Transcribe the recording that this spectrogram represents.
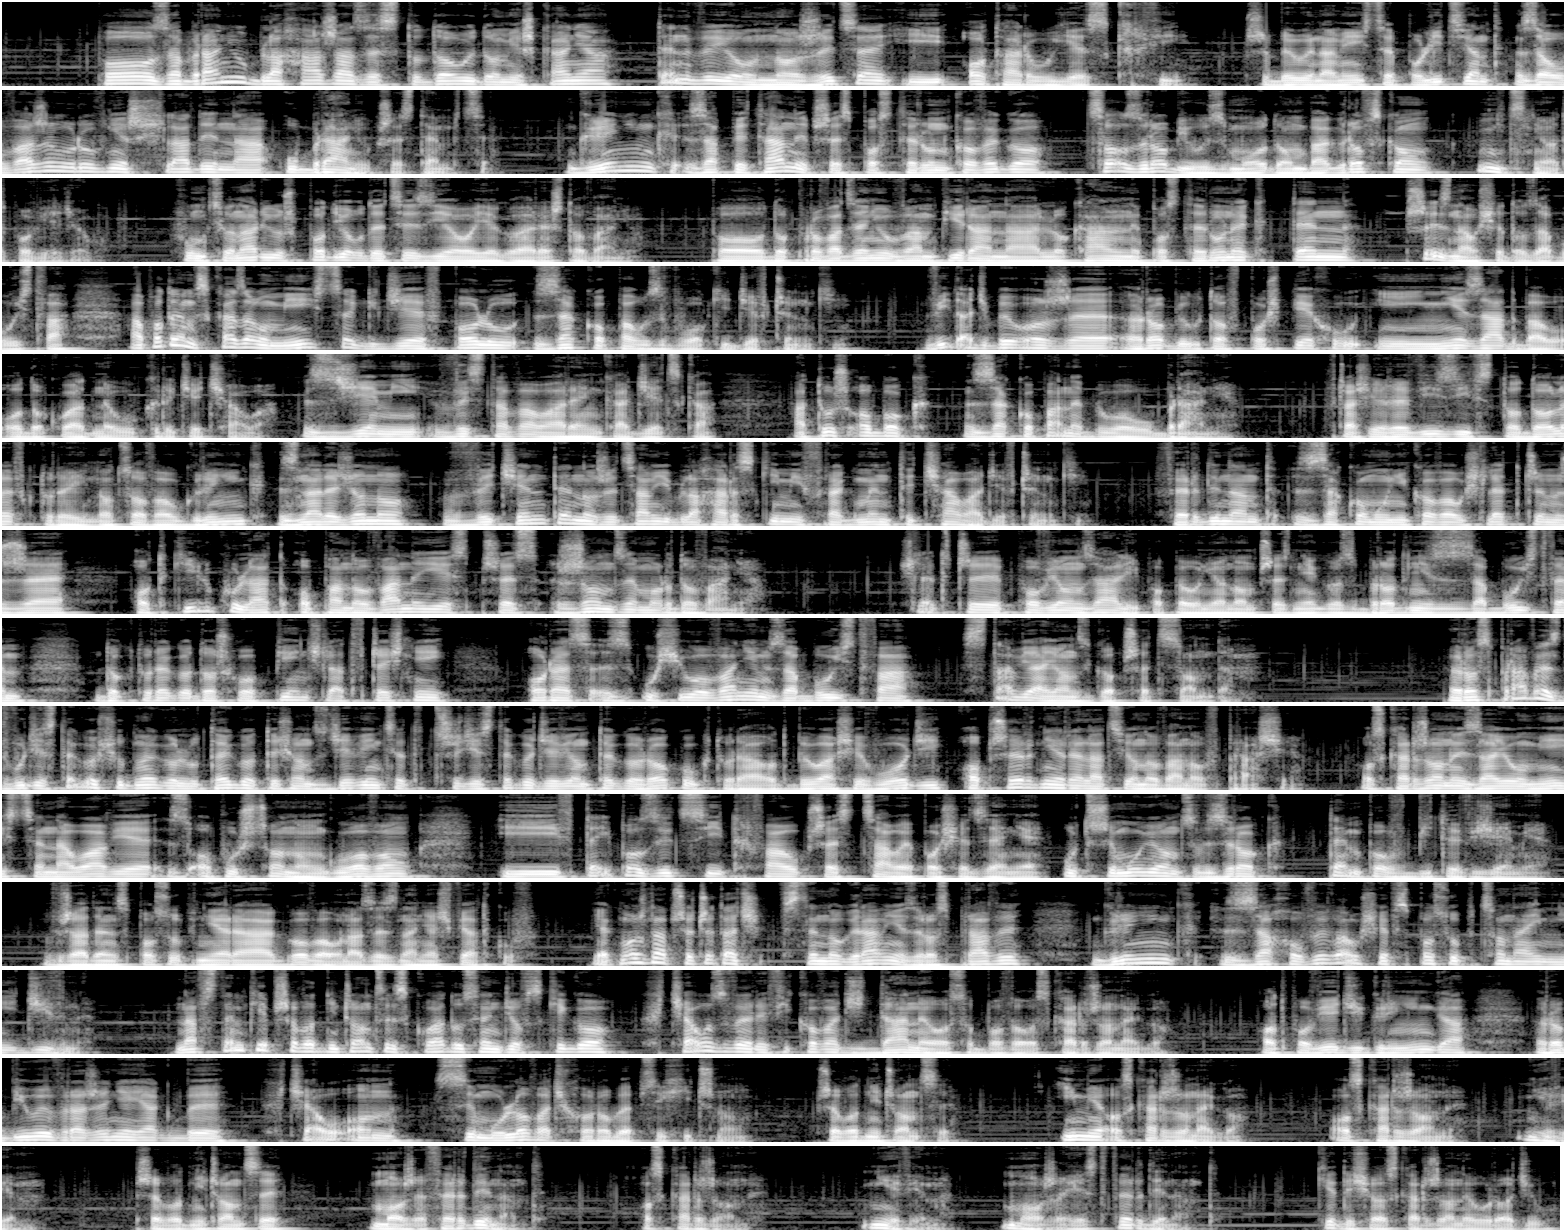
Po zabraniu blacharza ze stodoły do mieszkania, ten wyjął nożyce i otarł je z krwi. Przybyły na miejsce policjant zauważył również ślady na ubraniu przestępcy. Greening, zapytany przez posterunkowego, co zrobił z młodą Bagrowską, nic nie odpowiedział. Funkcjonariusz podjął decyzję o jego aresztowaniu. Po doprowadzeniu wampira na lokalny posterunek, ten przyznał się do zabójstwa, a potem wskazał miejsce, gdzie w polu zakopał zwłoki dziewczynki. Widać było, że robił to w pośpiechu i nie zadbał o dokładne ukrycie ciała. Z ziemi wystawała ręka dziecka, a tuż obok zakopane było ubranie. W czasie rewizji w stodole, w której nocował Grynik, znaleziono wycięte nożycami blacharskimi fragmenty ciała dziewczynki. Ferdynand zakomunikował śledczym, że od kilku lat opanowany jest przez żądzę mordowania. Śledczy powiązali popełnioną przez niego zbrodnię z zabójstwem, do którego doszło pięć lat wcześniej, oraz z usiłowaniem zabójstwa, stawiając go przed sądem. Rozprawę z 27 lutego 1939 roku, która odbyła się w Łodzi, obszernie relacjonowano w prasie. Oskarżony zajął miejsce na ławie z opuszczoną głową i w tej pozycji trwał przez całe posiedzenie, utrzymując wzrok tempo wbity w ziemię. W żaden sposób nie reagował na zeznania świadków. Jak można przeczytać w stenogramie z rozprawy, Grüning zachowywał się w sposób co najmniej dziwny. Na wstępie przewodniczący składu sędziowskiego chciał zweryfikować dane osobowe oskarżonego. Odpowiedzi Greeninga robiły wrażenie, jakby chciał on symulować chorobę psychiczną. Przewodniczący. Imię oskarżonego. Oskarżony. Nie wiem. Przewodniczący. Może Ferdynand. Oskarżony. Nie wiem. Może jest Ferdynand. Kiedy się oskarżony urodził?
